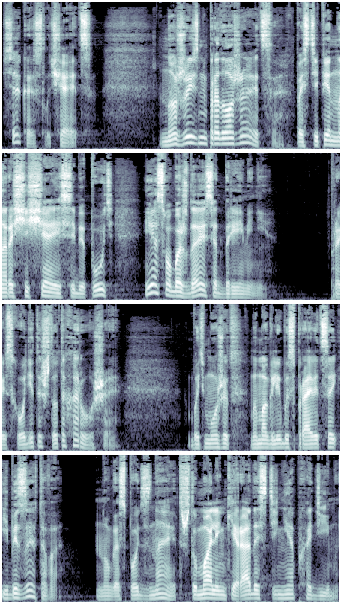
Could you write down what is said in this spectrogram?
Всякое случается. Но жизнь продолжается, постепенно расчищая себе путь и освобождаясь от бремени. Происходит и что-то хорошее. Быть может, мы могли бы справиться и без этого, но Господь знает, что маленькие радости необходимы.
